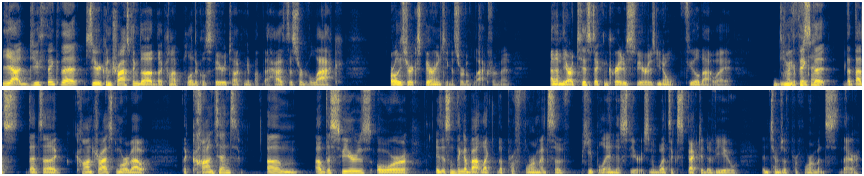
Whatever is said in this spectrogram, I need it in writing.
Yeah. Do you think that so you're contrasting the the kind of political sphere you're talking about that has this sort of lack, or at least you're experiencing a sort of lack from it, and then the artistic and creative spheres you don't feel that way. Do you think 100%. that that that's that's a contrast more about the content um, of the spheres, or is it something about like the performance of people in the spheres and what's expected of you in terms of performance there?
